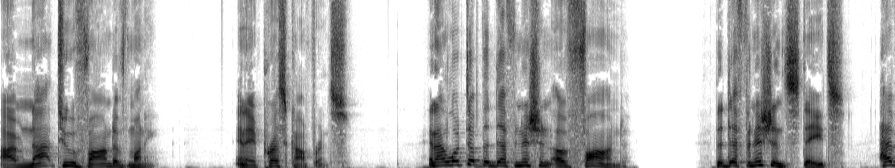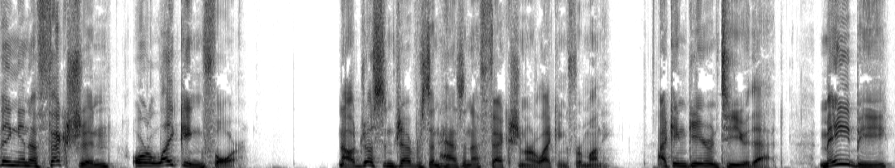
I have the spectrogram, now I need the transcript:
I'm not too fond of money in a press conference. And I looked up the definition of fond. The definition states having an affection or liking for. Now, Justin Jefferson has an affection or liking for money. I can guarantee you that. Maybe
